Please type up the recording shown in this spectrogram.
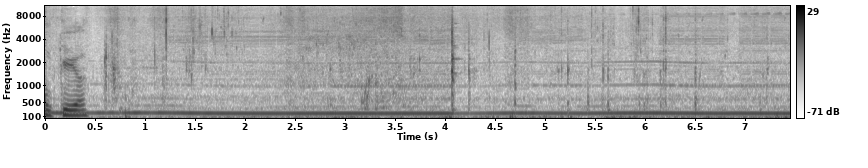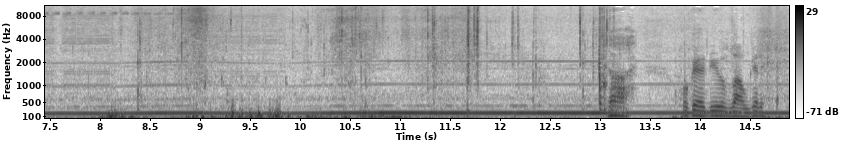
hôm kia. Rồi ok đi vào vòng kia đi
